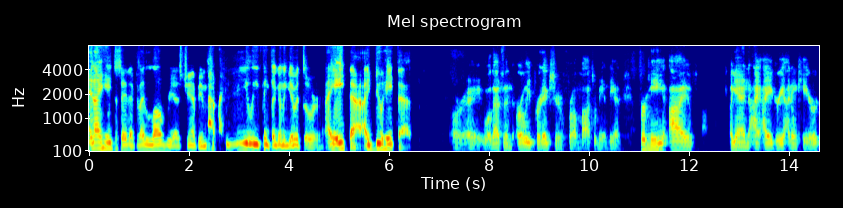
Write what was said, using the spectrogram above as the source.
and I hate to say that because I love Rhea as champion, but I really think they're gonna give it to her. I hate that. I do hate that. All right. Well, that's an early prediction from Macho Man Dan. For me, I've again, I, I agree. I don't care.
